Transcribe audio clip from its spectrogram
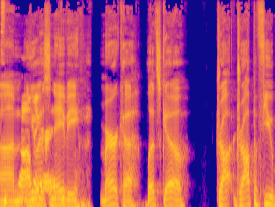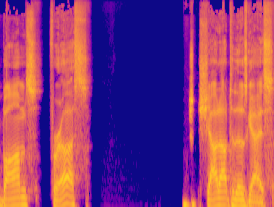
um, U.S. range. Navy, America. Let's go. Drop drop a few bombs for us. Shout out to those guys.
